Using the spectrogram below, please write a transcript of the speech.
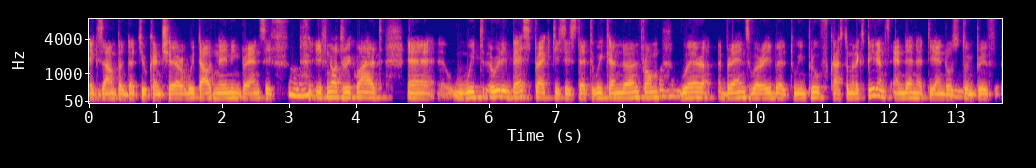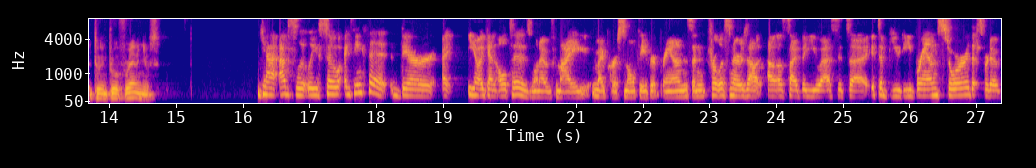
example that you can share without naming brands, if mm-hmm. if not required, uh, with really best practices that we can learn from, mm-hmm. where brands were able to improve customer experience and then at the end also mm-hmm. to improve to improve revenues. Yeah, absolutely. So I think that there, you know, again, Ulta is one of my my personal favorite brands, and for listeners out, outside the U.S., it's a it's a beauty brand store that sort of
